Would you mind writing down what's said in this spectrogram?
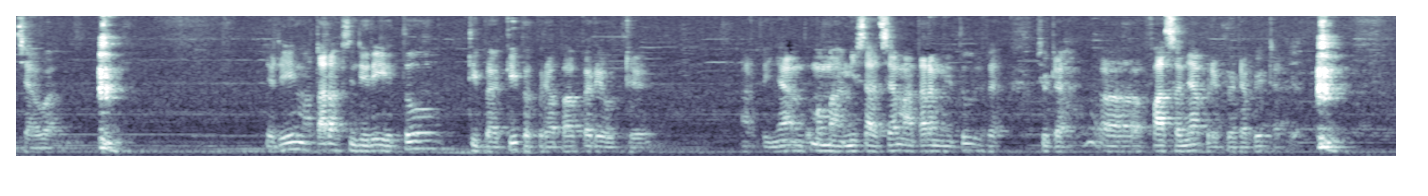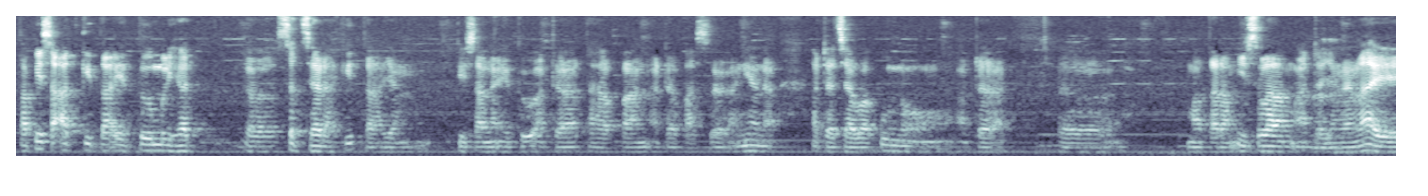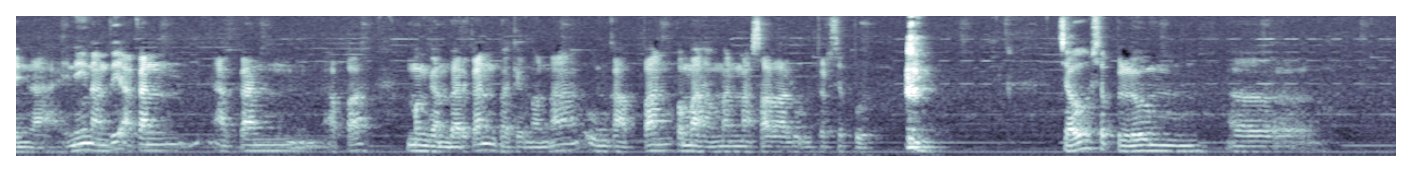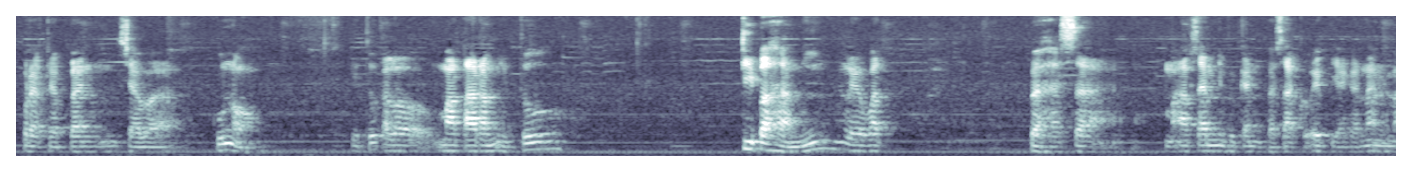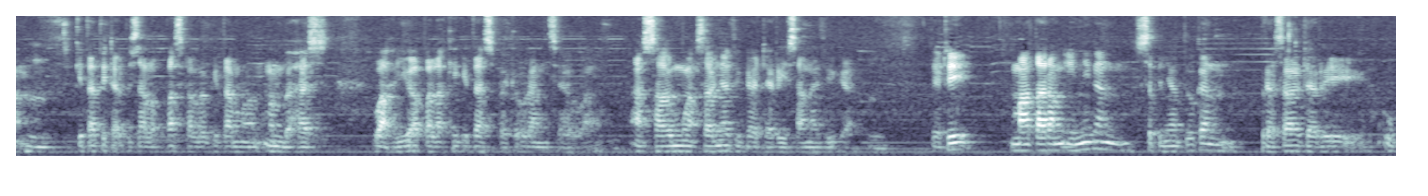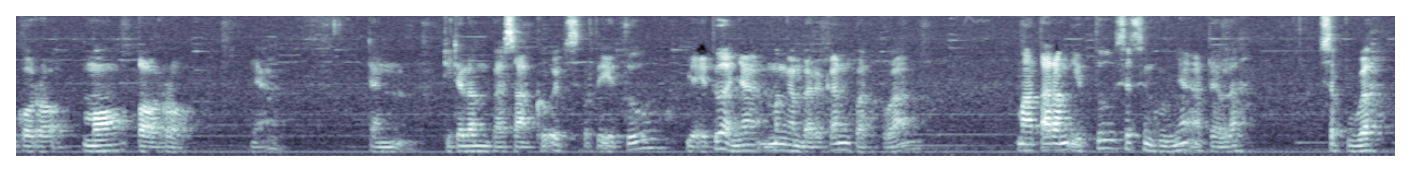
Jawa. Jadi Mataram sendiri itu dibagi beberapa periode. Artinya untuk memahami saja Mataram itu sudah sudah eh, fasenya berbeda-beda. Tapi saat kita itu melihat eh, sejarah kita yang di sana itu ada tahapan, ada fase. Ini ada, ada Jawa kuno, ada eh, Mataram Islam, ada yang lain-lain. Nah, ini nanti akan akan apa menggambarkan bagaimana ungkapan pemahaman masa lalu tersebut. Jauh sebelum eh, peradaban Jawa kuno, itu kalau Mataram itu dipahami lewat bahasa maaf saya menyebutkan bahasa goib ya karena memang hmm. kita tidak bisa lepas kalau kita membahas wahyu apalagi kita sebagai orang Jawa asal muasalnya juga dari sana juga hmm. jadi Mataram ini kan sebenarnya itu kan berasal dari ukoro motoro ya dan di dalam bahasa goib seperti itu yaitu hanya menggambarkan bahwa Mataram itu sesungguhnya adalah sebuah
